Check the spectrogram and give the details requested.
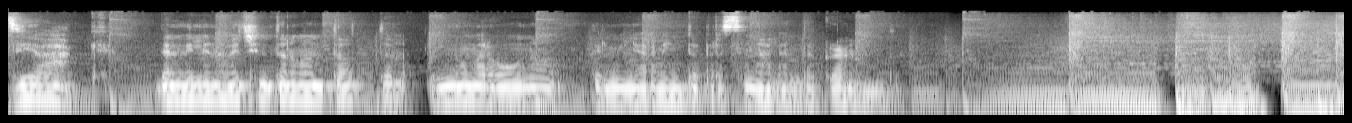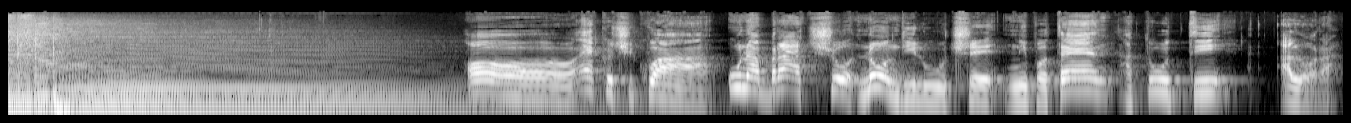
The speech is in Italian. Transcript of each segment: Zio Hack, dal 1998 il numero uno del miglioramento personale underground. Oh, eccoci qua. Un abbraccio non di luce, Nipoten, a tutti. Allora,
